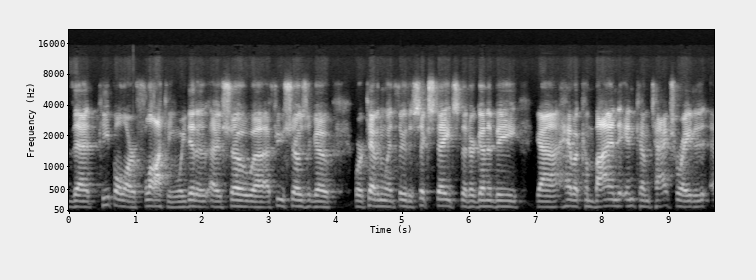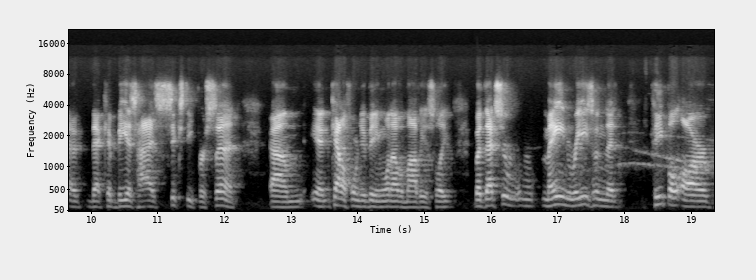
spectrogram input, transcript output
that people are flocking. We did a, a show uh, a few shows ago where Kevin went through the six states that are going to be uh, have a combined income tax rate uh, that could be as high as 60 percent. Um, and California being one of them, obviously. But that's the main reason that people are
